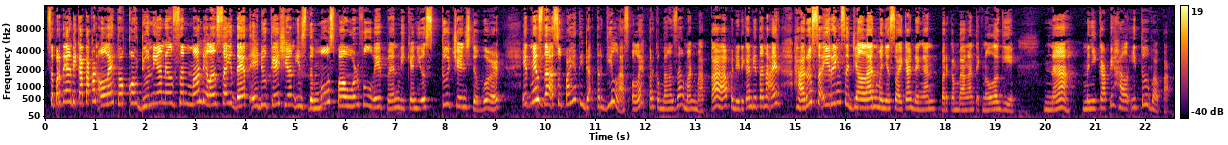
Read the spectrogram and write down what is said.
Seperti yang dikatakan oleh tokoh dunia Nelson Mandela say that education is the most powerful weapon we can use to change the world. It means that supaya tidak tergilas oleh perkembangan zaman, maka pendidikan di tanah air harus seiring sejalan menyesuaikan dengan perkembangan teknologi. Nah, menyikapi hal itu Bapak,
